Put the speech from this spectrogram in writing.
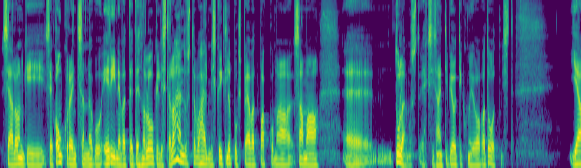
seal ongi see konkurents on nagu erinevate tehnoloogiliste lahenduste vahel, mis kõik lõpuks peavad pakkuma sama tulemust ehk siis antibiootikumi vaba tootmist. ja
